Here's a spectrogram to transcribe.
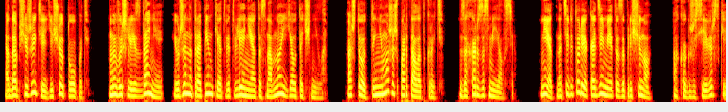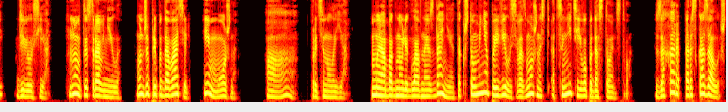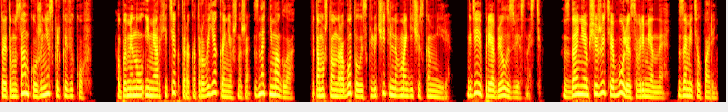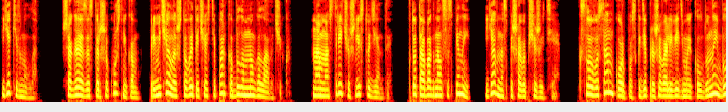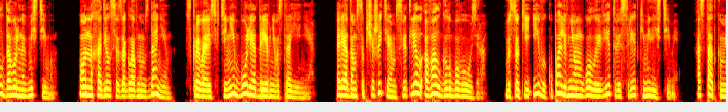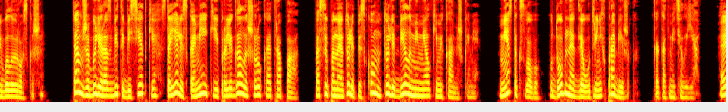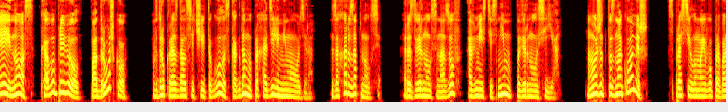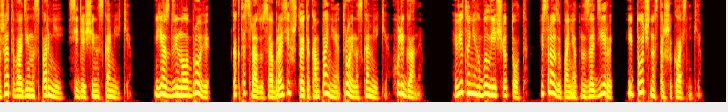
А до общежития еще топать». Мы вышли из здания, и уже на тропинке ответвления от основной я уточнила. «А что, ты не можешь портал открыть?» Захар засмеялся. «Нет, на территории Академии это запрещено». «А как же Северский?» — удивилась я. «Ну, ты сравнила. Он же преподаватель, им можно». «А-а», — протянула я. Мы обогнули главное здание, так что у меня появилась возможность оценить его по достоинству. Захар рассказал, что этому замку уже несколько веков. Упомянул имя архитектора, которого я, конечно же, знать не могла, потому что он работал исключительно в магическом мире, где и приобрел известность. «Здание общежития более современное», — заметил парень. Я кивнула. Шагая за старшекурсником, примечала, что в этой части парка было много лавочек. Нам навстречу шли студенты. Кто-то обогнал со спины, явно спеша в общежитие. К слову, сам корпус, где проживали ведьмы и колдуны, был довольно вместимым. Он находился за главным зданием, скрываясь в тени более древнего строения. Рядом с общежитием светлел овал голубого озера. Высокие ивы купали в нем голые ветви с редкими листьями, остатками былой роскоши. Там же были разбиты беседки, стояли скамейки и пролегала широкая тропа, посыпанная то ли песком, то ли белыми мелкими камешками. Место, к слову, удобное для утренних пробежек, как отметил я. «Эй, Нос, кого привел? Подружку?» Вдруг раздался чей-то голос, когда мы проходили мимо озера. Захар запнулся, развернулся на зов, а вместе с ним повернулась и я. «Может, познакомишь?» — спросил у моего провожатого один из парней, сидящий на скамейке. Я сдвинула брови, как-то сразу сообразив, что эта компания, трое на скамейке, хулиганы. Вид у них был еще тот, и сразу понятно, задиры и точно старшеклассники.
